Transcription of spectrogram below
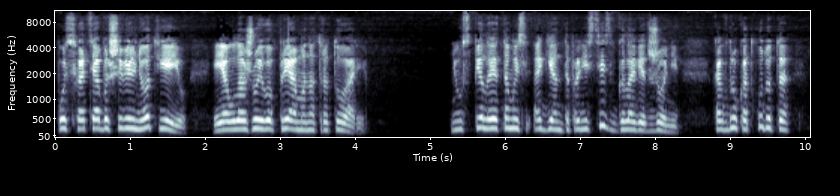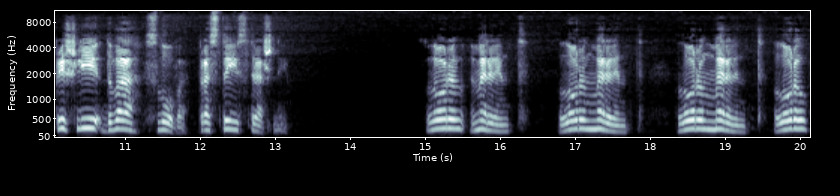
Пусть хотя бы шевельнет ею, и я уложу его прямо на тротуаре. Не успела эта мысль агента пронестись в голове Джонни, как вдруг откуда-то пришли два слова, простые и страшные. Лорел Мэриленд, Лорел Мэриленд, Лорел Мэриленд, Лорел...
